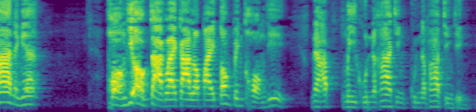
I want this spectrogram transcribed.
ลาดอย่างเงี้ย ของที่ออกจากรายการเราไปต้องเป็นของที่นะครับ มีคุณค่าจริงคุณภาพจริง ๆ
